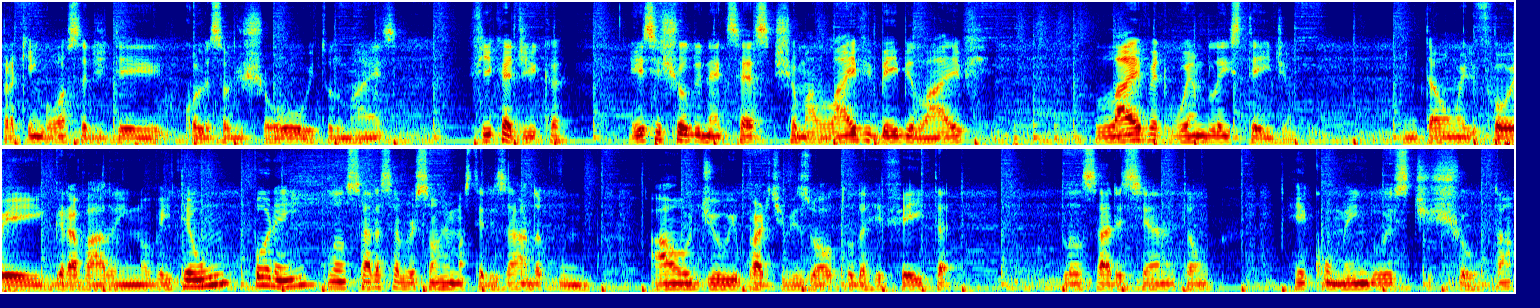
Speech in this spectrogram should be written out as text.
para quem gosta de ter coleção de show e tudo mais. Fica a dica. Esse show do InXS chama Live Baby Live, Live at Wembley Stadium. Então ele foi gravado em 91, porém lançaram essa versão remasterizada com áudio e parte visual toda refeita. Lançaram esse ano, então recomendo este show, tá?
